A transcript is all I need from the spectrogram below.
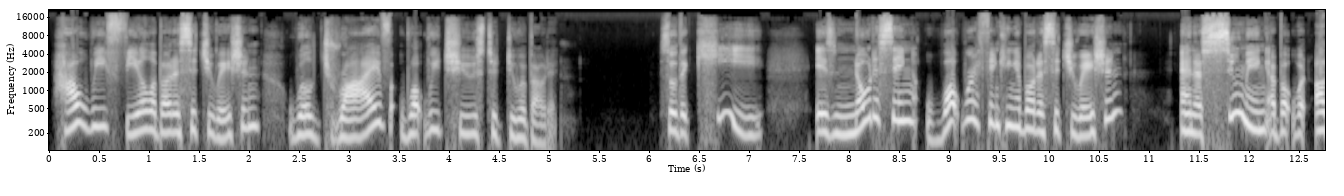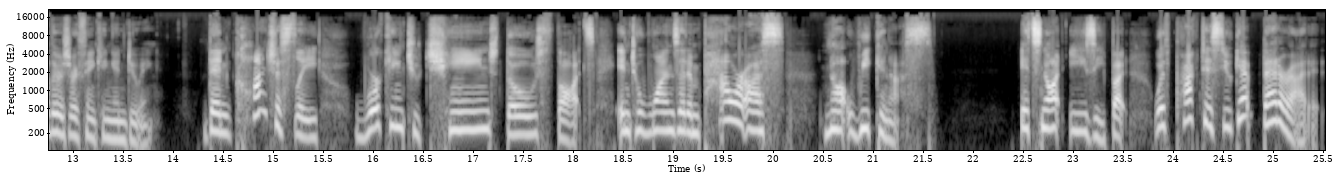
How we feel about a situation will drive what we choose to do about it. So the key is noticing what we're thinking about a situation and assuming about what others are thinking and doing. Then consciously working to change those thoughts into ones that empower us not weaken us. It's not easy, but with practice, you get better at it.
